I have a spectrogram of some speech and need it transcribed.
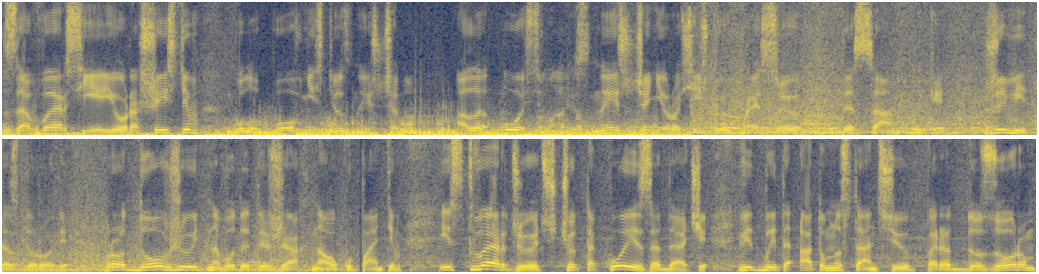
за версією рашистів було повністю знищено. Але ось вони знищені російською пресою десантники, живі та здорові, продовжують наводити жах на окупантів і стверджують, що такої задачі відбити атомну станцію перед дозором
